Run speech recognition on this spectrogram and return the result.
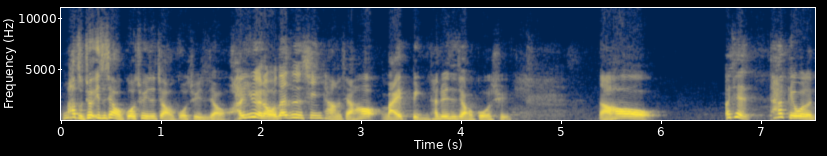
妈祖就一直叫我过去，一直叫我过去，一直叫我很远了。我在日新堂想要买饼，他就一直叫我过去。然后而且他给我的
